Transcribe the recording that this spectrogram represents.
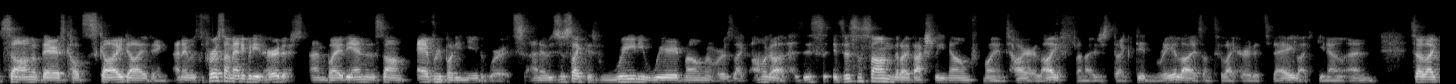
song of theirs called Skydiving. And it was the first time anybody had heard it. And by the end of the song, everybody knew the words. And it was just like this really weird moment where it was like, oh my God, has this is this a song that I've actually known for my entire life? And I just like didn't realize until I heard it today. Like, you know, and so like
